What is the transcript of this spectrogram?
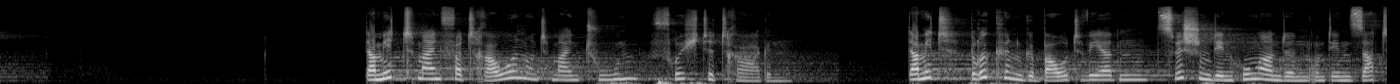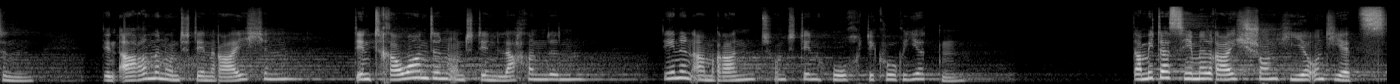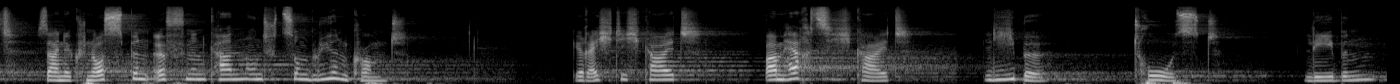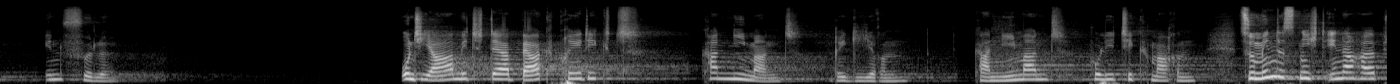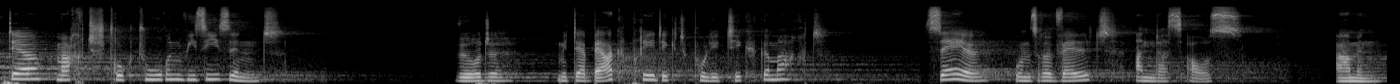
Damit mein Vertrauen und mein Tun Früchte tragen, damit Brücken gebaut werden zwischen den Hungernden und den Satten, den Armen und den Reichen, den Trauernden und den Lachenden, denen am Rand und den Hochdekorierten, damit das Himmelreich schon hier und jetzt seine Knospen öffnen kann und zum Blühen kommt. Gerechtigkeit, Barmherzigkeit, Liebe, Trost, Leben in Fülle. Und ja, mit der Bergpredigt kann niemand regieren, kann niemand Politik machen, zumindest nicht innerhalb der Machtstrukturen, wie sie sind. Würde mit der Bergpredigt Politik gemacht, sähe unsere Welt anders aus. Amen.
